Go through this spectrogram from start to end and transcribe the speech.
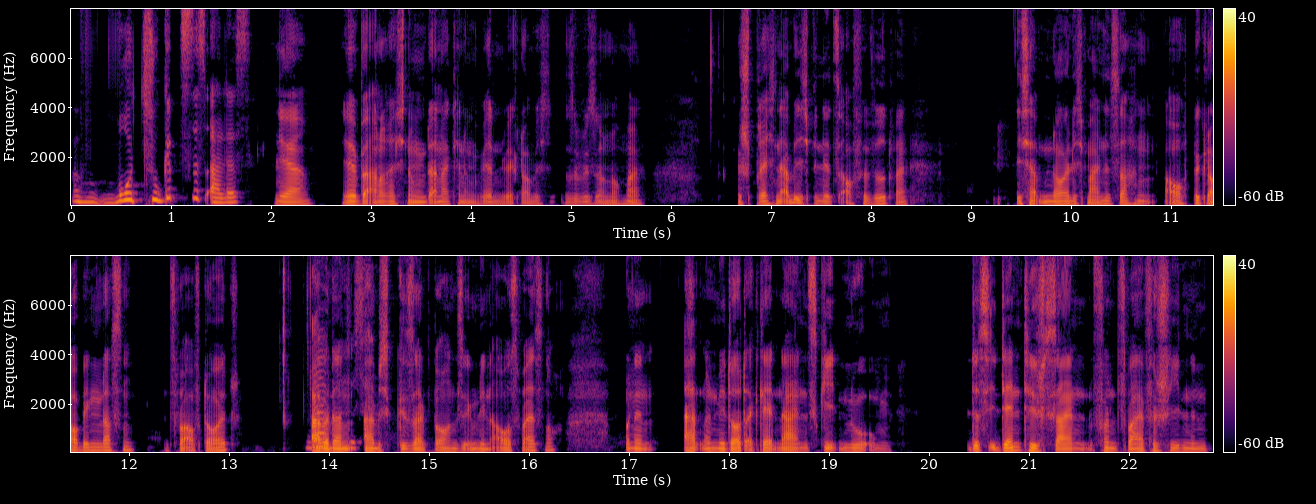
wozu gibt es das alles? Ja, ja, über Anrechnung und Anerkennung werden wir, glaube ich, sowieso nochmal sprechen, aber ich bin jetzt auch verwirrt, weil ich habe neulich meine Sachen auch beglaubigen lassen, und zwar auf Deutsch, ja, aber dann habe ich gesagt, brauchen sie irgendwie einen Ausweis noch und dann hat man mir dort erklärt, nein, es geht nur um das Identischsein von zwei verschiedenen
